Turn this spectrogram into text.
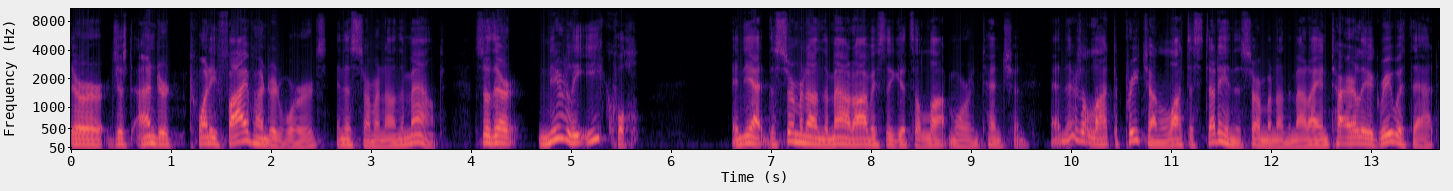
There are just under 2,500 words in the Sermon on the Mount. So they're nearly equal. And yet, the Sermon on the Mount obviously gets a lot more attention. And there's a lot to preach on, a lot to study in the Sermon on the Mount. I entirely agree with that,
